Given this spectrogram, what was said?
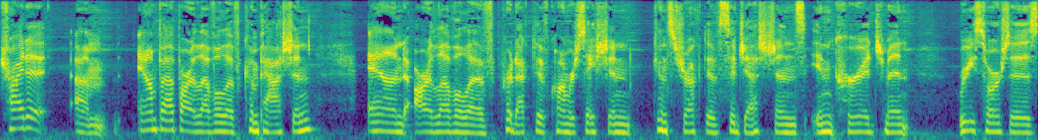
try to um, amp up our level of compassion and our level of productive conversation, constructive suggestions, encouragement, resources,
